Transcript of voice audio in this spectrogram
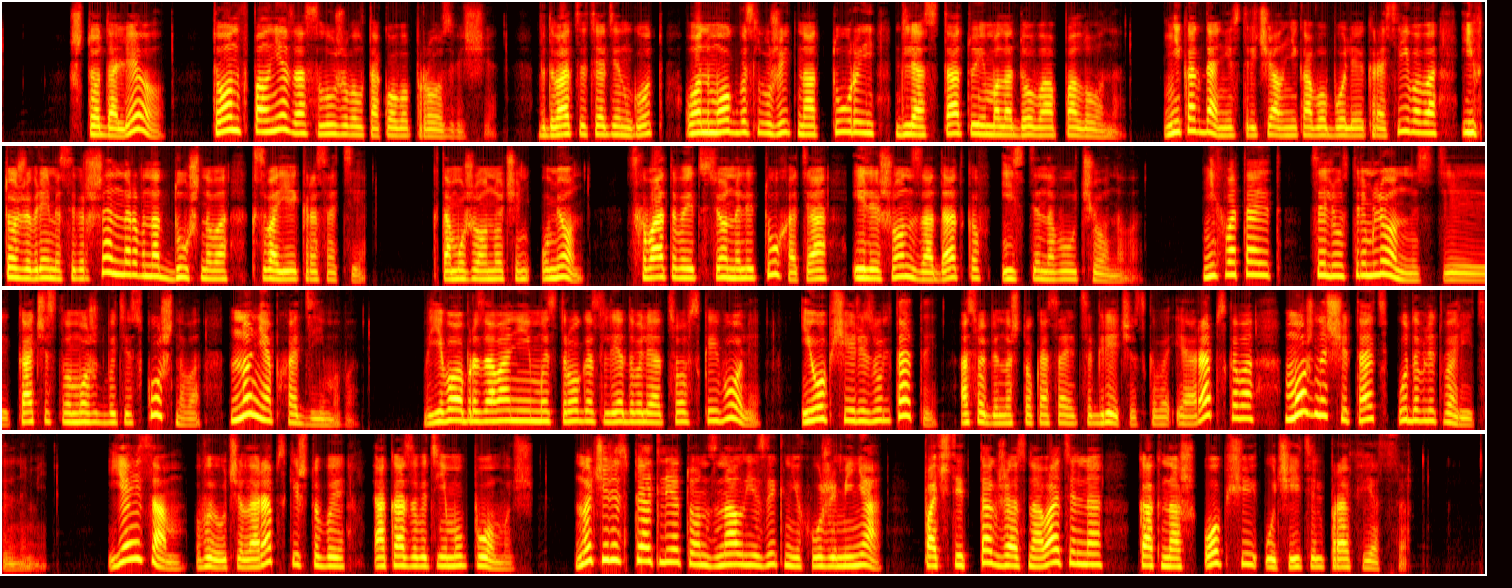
Что до Лео, то он вполне заслуживал такого прозвища. В 21 год он мог бы служить натурой для статуи молодого Аполлона. Никогда не встречал никого более красивого и в то же время совершенно равнодушного к своей красоте. К тому же он очень умен, схватывает все на лету, хотя и лишен задатков истинного ученого. Не хватает целеустремленности, качества может быть и скучного, но необходимого. В его образовании мы строго следовали отцовской воле, и общие результаты, особенно что касается греческого и арабского, можно считать удовлетворительными. Я и сам выучил арабский, чтобы оказывать ему помощь, но через пять лет он знал язык не хуже меня, почти так же основательно, как наш общий учитель-профессор.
